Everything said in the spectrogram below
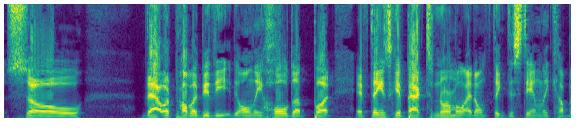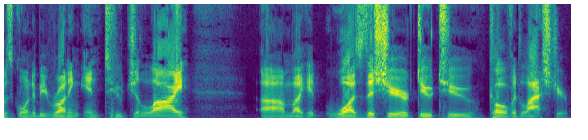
So that would probably be the, the only holdup. But if things get back to normal, I don't think the Stanley Cup is going to be running into July um, like it was this year due to COVID last year.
